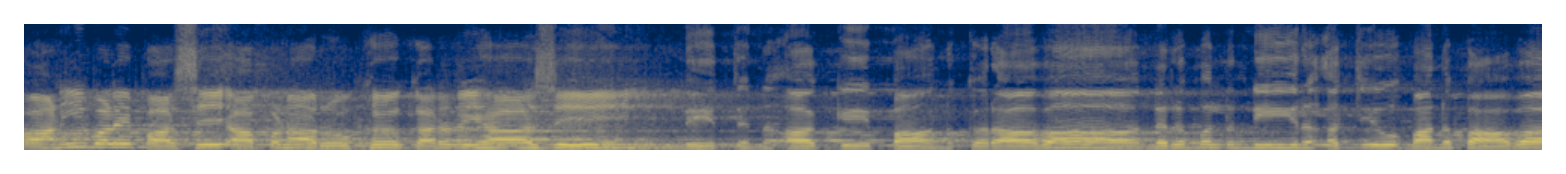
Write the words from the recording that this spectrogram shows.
ਪਾਣੀ ਵਾਲੇ ਪਾਸੇ ਆਪਣਾ ਰੁਖ ਕਰ ਰਿਹਾ ਸੀ। ਲੇ ਤਿਨ ਆਗੇ ਪਾਨ ਕਰਾਵਾ ਨਿਰਮਲ ਨੀਰ ਅਚਿਉ ਮਨ ਭਾਵਾ।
